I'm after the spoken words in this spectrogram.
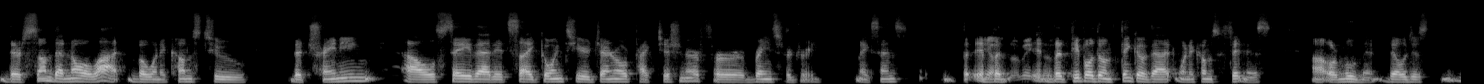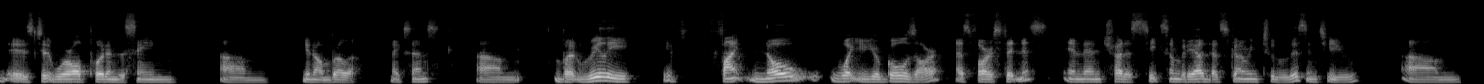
there's some that know a lot. But when it comes to the training, I'll say that it's like going to your general practitioner for brain surgery. Makes sense? But, yeah, but, sense. but people don't think of that when it comes to fitness uh, or movement. They'll just it's just we're all put in the same um, you know umbrella. Makes sense. Um, but really, if find know what your goals are as far as fitness, and then try to seek somebody out that's going to listen to you, um,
